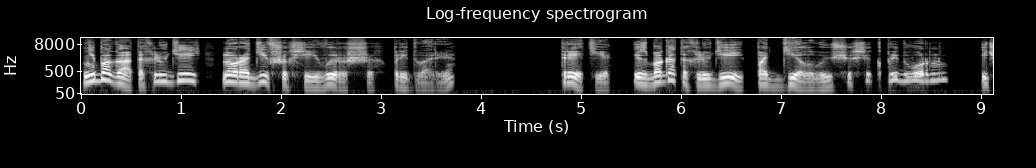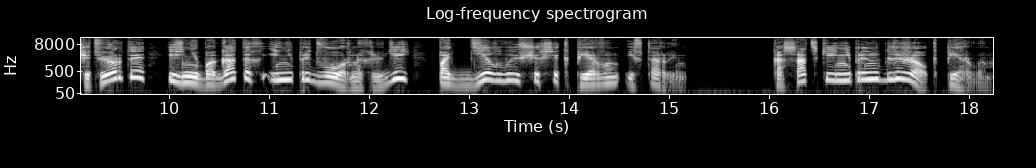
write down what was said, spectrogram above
небогатых людей, но родившихся и выросших при дворе, третье, из богатых людей, подделывающихся к придворным, и четвертое, из небогатых и непридворных людей, подделывающихся к первым и вторым. Касацкий не принадлежал к первым,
